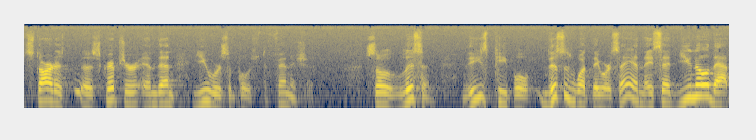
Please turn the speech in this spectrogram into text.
start a, a scripture, and then you were supposed to finish it. So listen, these people, this is what they were saying. They said, you know that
